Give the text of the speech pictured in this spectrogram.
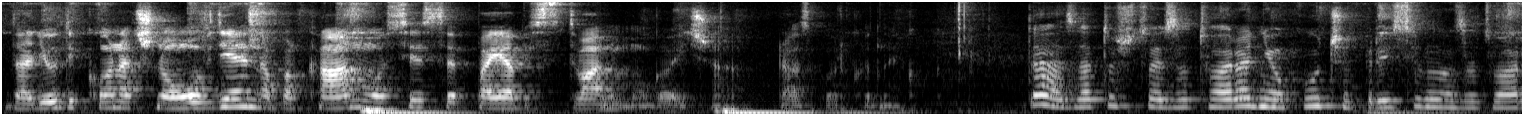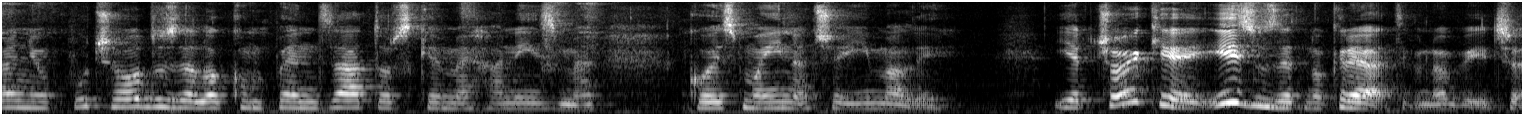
da ljudi konačno ovdje na Balkanu osjete se, pa ja bi stvarno mogao ići na razgovor kod nekog. Da, zato što je zatvaranje u kuće, prisilno zatvaranje u kuće oduzelo kompenzatorske mehanizme koje smo inače imali. Jer čovjek je izuzetno kreativno biće.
